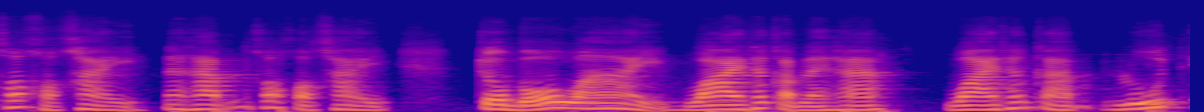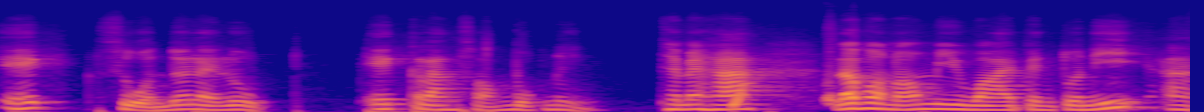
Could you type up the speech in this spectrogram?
ข้อขอไข่นะครับ ข้อขอไข่โจทย์บอกว่า y y เท่ากับอะไรคะ y เท่ากับ root x ส่วนด้วยอะไรลูก x กำลัง2บวก1ใช่ไหมคะแล้วพอน้องมี y เป็นตัวนี้อะ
